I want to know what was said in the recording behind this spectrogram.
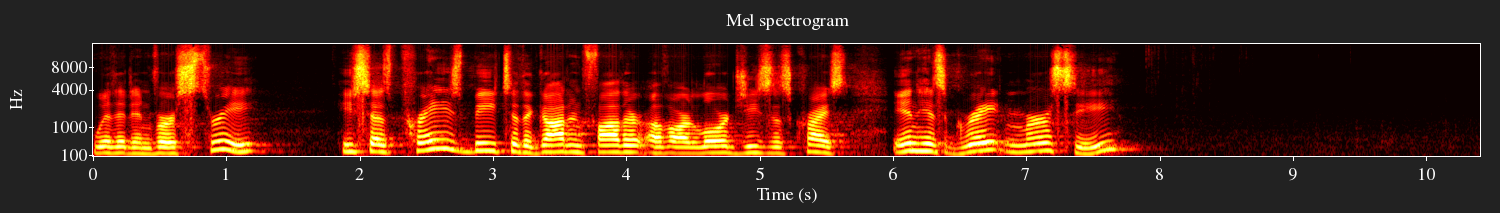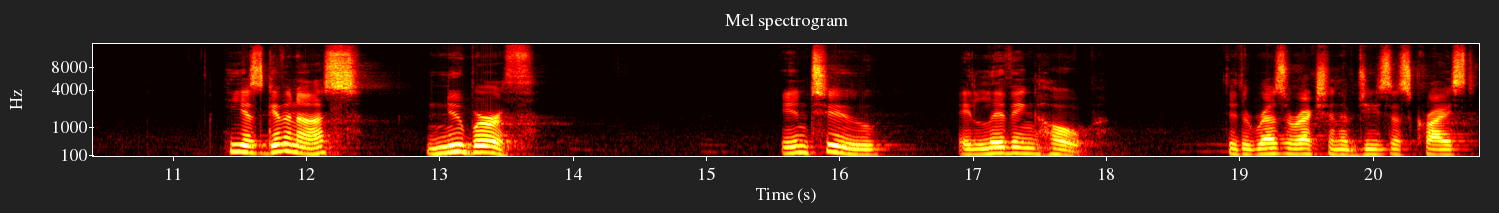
with it in verse 3. He says, Praise be to the God and Father of our Lord Jesus Christ. In his great mercy, he has given us new birth into a living hope through the resurrection of Jesus Christ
